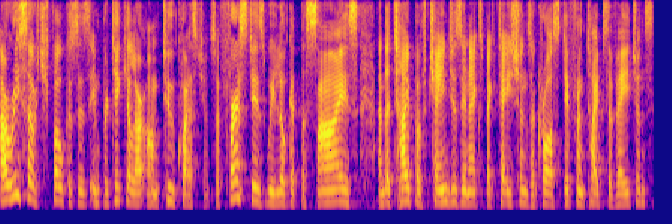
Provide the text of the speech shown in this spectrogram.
Our research focuses in particular on two questions. The first is we look at the size and the type of changes in expectations across different types of agents,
